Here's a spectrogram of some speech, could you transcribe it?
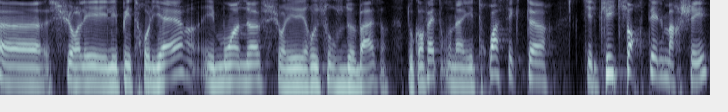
euh, sur les, pétrolières et moins 9 sur les ressources de base. Donc en fait, on a les trois secteurs qui portaient le marché.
